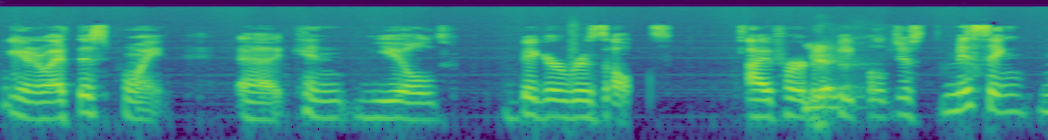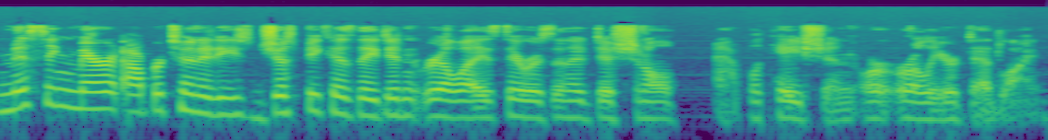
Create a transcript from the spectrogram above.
you know, at this point, uh, can yield bigger results. I've heard of people just missing missing merit opportunities just because they didn't realize there was an additional application or earlier deadline.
